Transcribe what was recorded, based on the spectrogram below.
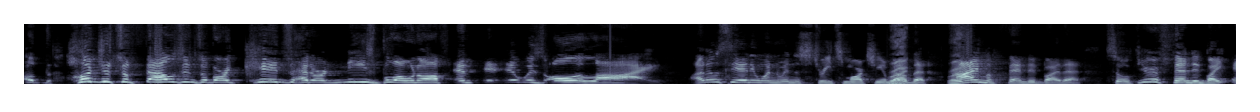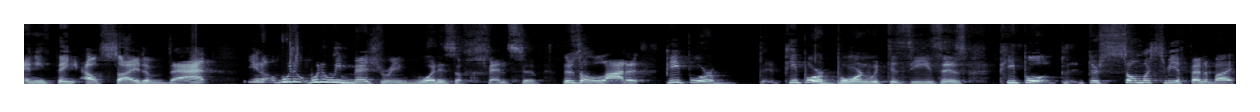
uh, hundreds of thousands of our kids had our knees blown off and it, it was all a lie. I don't see anyone in the streets marching about Right, that. right. I'm offended by that. So if you're offended by anything outside of that, you know, what, are- what are we measuring? What is offensive? There's a lot of people are people are born with diseases. People, there's so much to be offended by.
